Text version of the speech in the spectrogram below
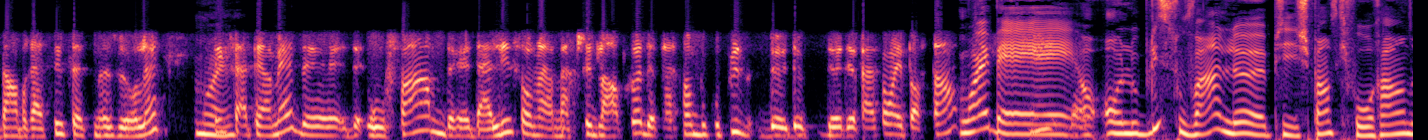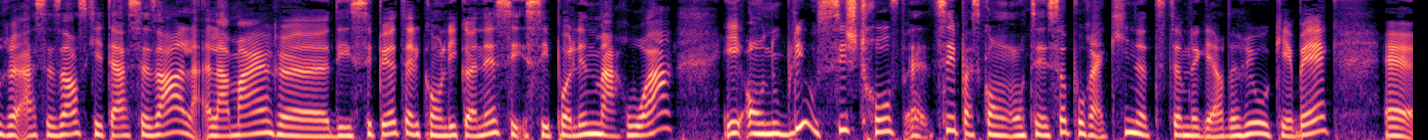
d'embrasser cette mesure-là. Ouais. Ça permet de, aux femmes d'aller sur le marché de l'emploi de façon beaucoup plus de, de, façon importante. Oui, ben on, on l'oublie souvent, là, puis je pense qu'il faut rendre à César ce qui était à César. La, mère euh, des CPE telles qu'on les connaît, c'est Pauline Marois. Et on oublie aussi, je trouve, euh, tu sais, parce qu'on tient ça pour acquis, notre système de garderie au Québec, euh,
